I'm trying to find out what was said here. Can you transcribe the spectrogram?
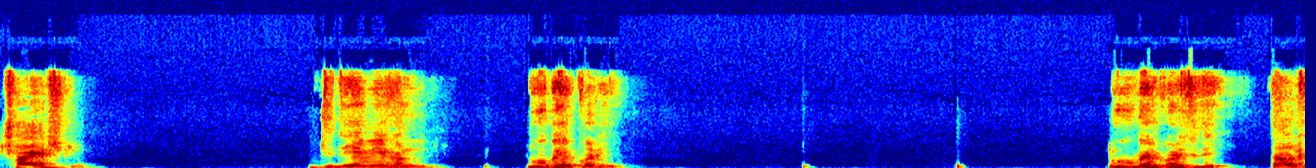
ছয় আসলো। যদি আমি এখন টু বের করি টু বের করি যদি, তাহলে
